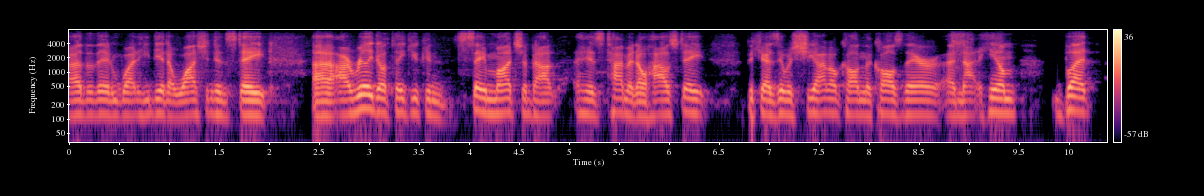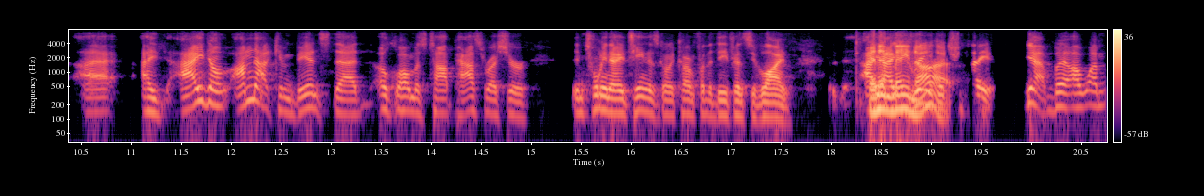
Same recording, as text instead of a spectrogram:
other than what he did at Washington State. Uh, I really don't think you can say much about his time at Ohio State because it was Schiano calling the calls there, uh, not him. But I, I, I don't. I'm not convinced that Oklahoma's top pass rusher in 2019 is going to come from the defensive line. And I, it may not. Yeah, but I, am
